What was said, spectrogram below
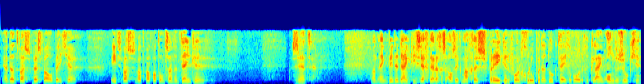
ja, dat was best wel een beetje iets was, wat, wat, wat ons aan het denken zette. Want Henk Binnendijk die zegt ergens, als ik mag spreken voor groepen, dan doe ik tegenwoordig een klein onderzoekje.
